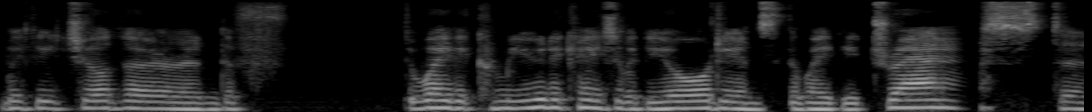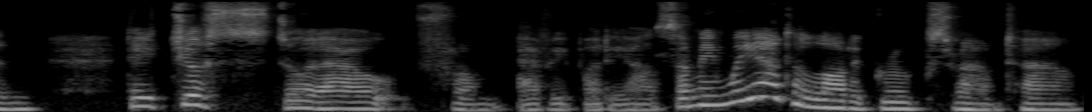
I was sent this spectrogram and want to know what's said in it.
with each other and the f- the way they communicated with the audience, the way they dressed, and they just stood out from everybody else. I mean, we had a lot of groups around town.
